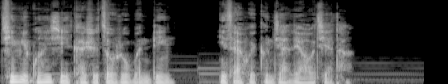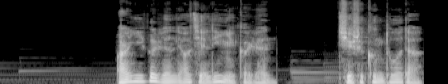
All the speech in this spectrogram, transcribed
亲密关系开始走入稳定，你才会更加了解他。而一个人了解另一个人。其实更多的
